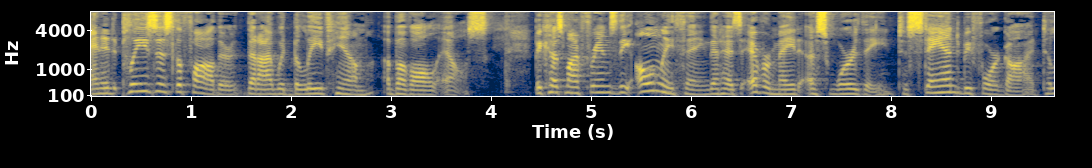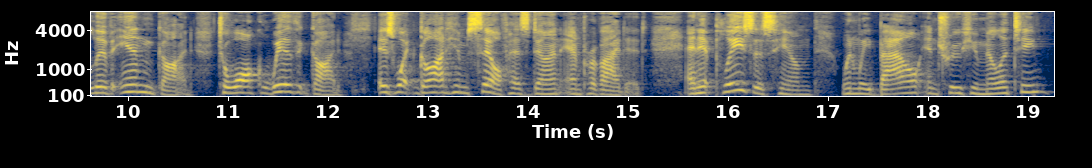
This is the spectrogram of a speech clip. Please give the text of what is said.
And it pleases the Father that I would believe him above all else. Because, my friends, the only thing that has ever made us worthy to stand before God, to live in God, to walk with God, is what God Himself has done and provided. And it pleases Him when we bow in true humility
